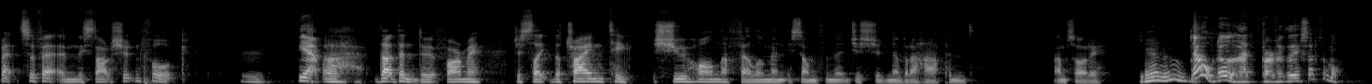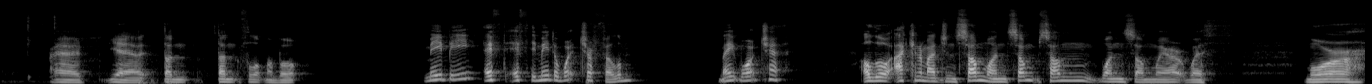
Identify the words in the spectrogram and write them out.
bits of it and they start shooting folk. Yeah. Uh, that didn't do it for me. Just like they're trying to shoehorn a film into something that just should never have happened. I'm sorry. Yeah, no. No, no, that's perfectly acceptable. Uh, yeah, didn't didn't float my boat. Maybe if if they made a Witcher film, might watch it. Although I can imagine someone, some someone somewhere with more,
